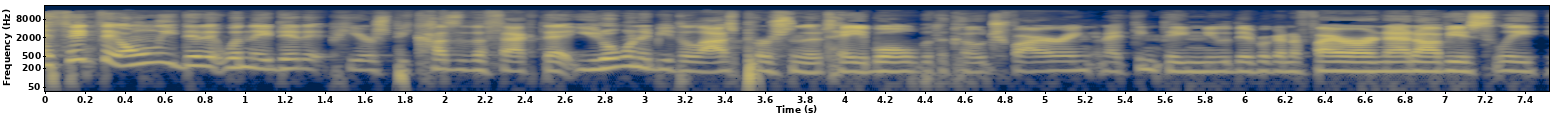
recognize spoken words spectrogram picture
I think they only did it when they did it, Pierce, because of the fact that you don't want to be the last person at the table with a coach firing. And I think they knew they were going to fire Arnett. Obviously,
